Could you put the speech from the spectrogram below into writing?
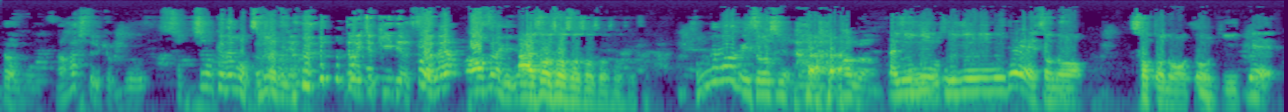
だからもう、流してる曲、そっちのけでもう次の曲。でも一応聞いてるんですそうだね、合わせなきゃいけない。あ、そうそうそうそうそうそうそう。とんでもなく忙しいよね、多分。右、右耳で、その、外の音を聞いて、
